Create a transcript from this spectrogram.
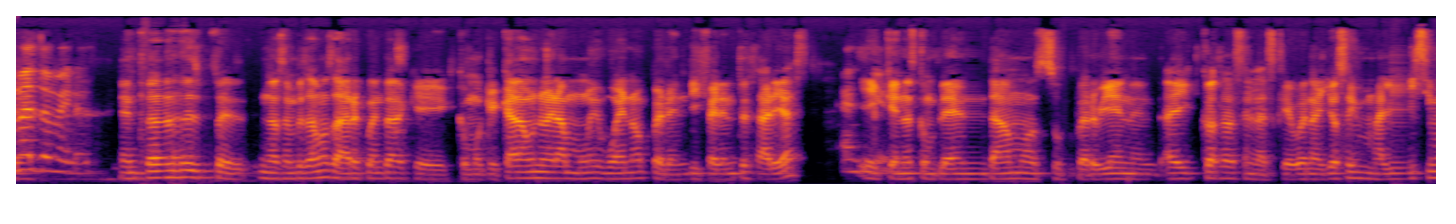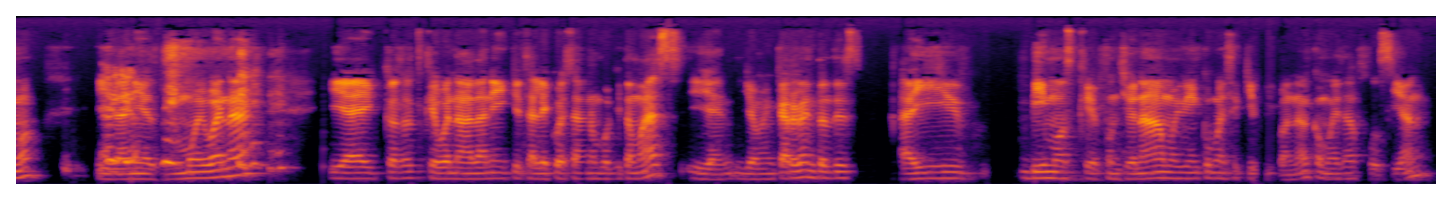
Más o menos. Entonces, pues nos empezamos a dar cuenta que como que cada uno era muy bueno, pero en diferentes áreas y que nos complementamos súper bien. Hay cosas en las que, bueno, yo soy malísimo y Dani es muy buena. y hay cosas que, bueno, a Dani quizá le cuestan un poquito más y yo me encargo. Entonces ahí vimos que funcionaba muy bien como ese equipo, ¿no? Como esa fusión.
